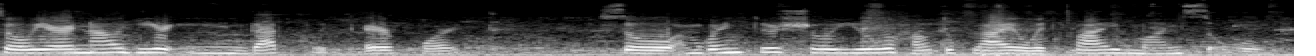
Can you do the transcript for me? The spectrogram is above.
So we are now here in Gatwick Airport. So I'm going to show you how to fly with 5 months old.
